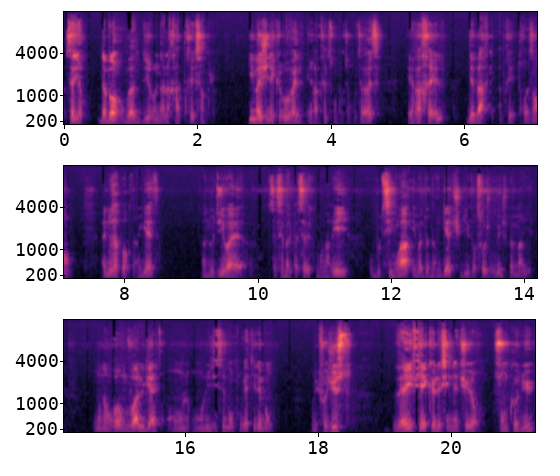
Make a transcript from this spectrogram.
C'est-à-dire, d'abord, on va dire une halakha très simple. Imaginez que Rouven et Rachel sont partis en s'adresse, et Rachel débarque après trois ans, elle nous apporte un guet, elle nous dit, ouais, ça s'est mal passé avec mon mari, au bout de six mois, il m'a donné un guet, je suis divorcé aujourd'hui, je peux me marier. On, voit le guet, on, on, lui dit, c'est bon, ton guet, il est bon. Il faut juste vérifier que les signatures sont connues,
